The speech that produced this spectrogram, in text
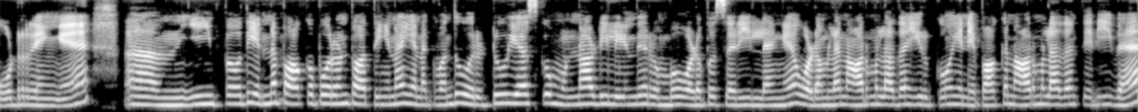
போடுறேங்க. இப்போ வந்து என்ன பார்க்க போகிறோன்னு பார்த்தீங்கன்னா எனக்கு வந்து ஒரு டூ இயர் இயர்ஸ்க்கு முன்னாடியிலேருந்தே ரொம்ப உடம்பு சரியில்லைங்க. உடம்புலாம் நார்மலாக தான் இருக்கும். என்னை பார்க்க நார்மலாக தான் தெரிவேன்.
